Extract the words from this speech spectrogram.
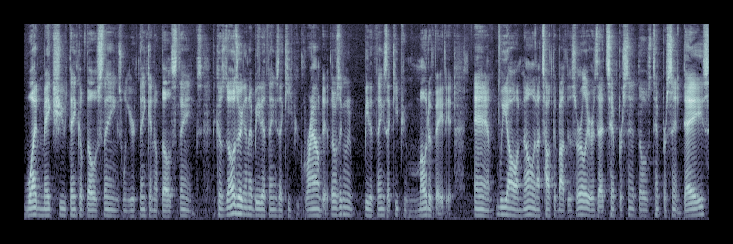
what makes you think of those things when you're thinking of those things because those are going to be the things that keep you grounded those are going to be the things that keep you motivated and we all know and i talked about this earlier is that 10% those 10% days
